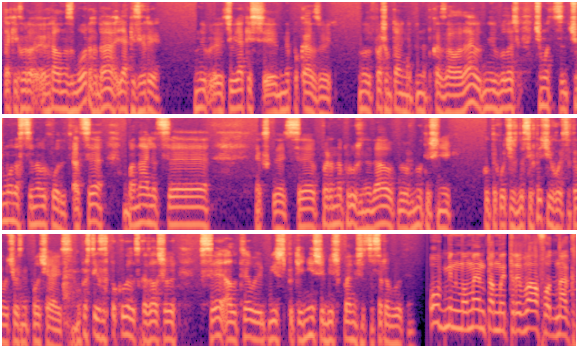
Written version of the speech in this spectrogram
так як грали на зборах, да, якість гри, вони цю якість не показують. Ну, в першому таймі не, показала. Да? Не було, чому, чому у нас це не виходить? А це банально, це, як сказати, це перенапруження да, внутрішнє. Коли ти хочеш досягти чогось, а тебе чогось не виходить. Ми просто їх заспокоїли, сказали, що все, але треба більш спокійніше, більш впевненіше це все робити. Обмін моментами тривав, однак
